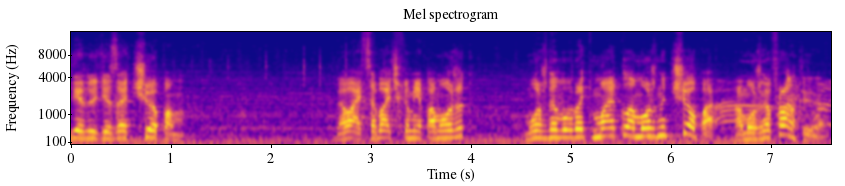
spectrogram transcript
Следуйте за Чопом. Давай, собачка мне поможет. Можно выбрать Майкла, можно Чопа, а можно Франклина.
